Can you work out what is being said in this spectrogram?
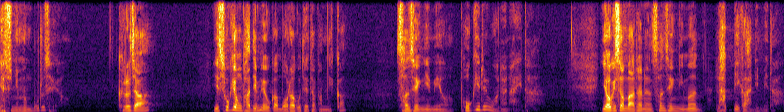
예수님은 물으세요. 그러자 이 소경 바디메오가 뭐라고 대답합니까? 선생님이여 보기를 원하나이다. 여기서 말하는 선생님은 랍비가 아닙니다.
